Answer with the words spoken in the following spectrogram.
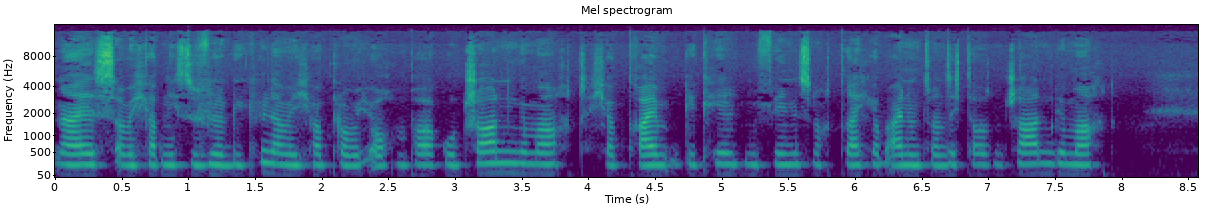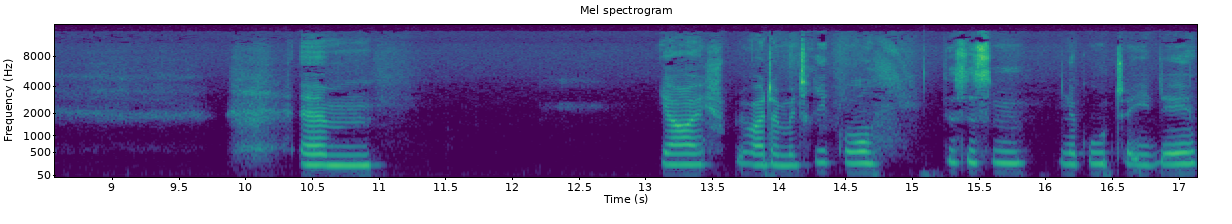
Nice, aber ich habe nicht so viel gekillt, aber ich habe, glaube ich, auch ein paar gut Schaden gemacht. Ich habe drei gekillt, mir fehlen jetzt noch drei. Ich habe 21.000 Schaden gemacht. Ähm ja, ich spiele weiter mit Rico. Das ist ein, eine gute Idee.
